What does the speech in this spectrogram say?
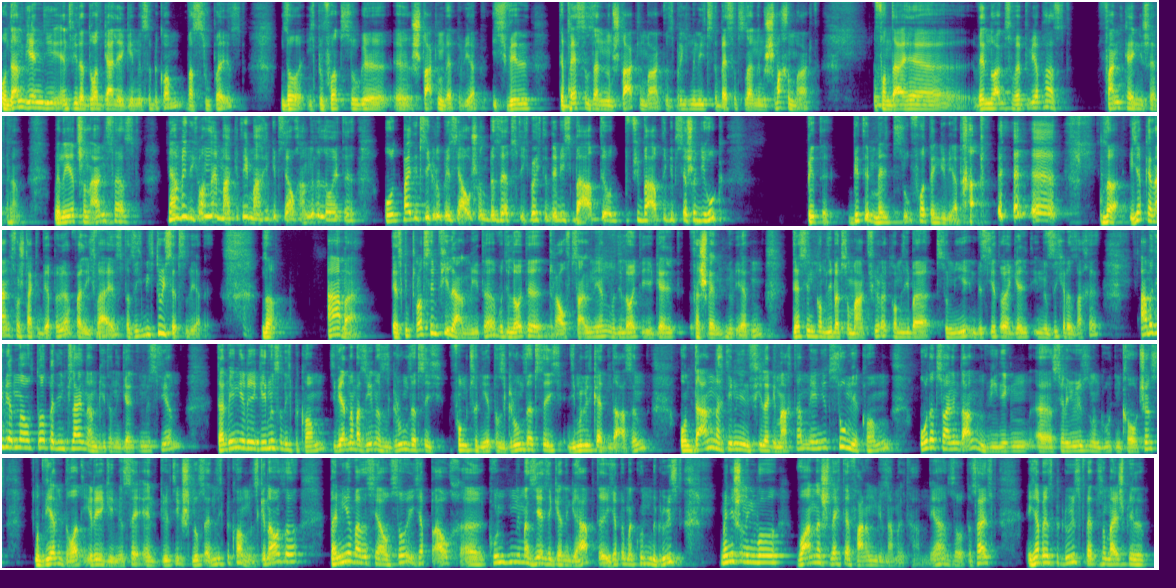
Und dann werden die entweder dort geile Ergebnisse bekommen, was super ist. So, ich bevorzuge äh, starken Wettbewerb. Ich will der Beste sein in einem starken Markt. Es bringt mir nichts, der Beste zu sein in einem schwachen Markt. Von daher, wenn du Angst vor Wettbewerb hast, fang kein Geschäft an. Wenn du jetzt schon Angst hast, ja, wenn ich Online-Marketing mache, gibt es ja auch andere Leute. Und meine Zielgruppe ist ja auch schon besetzt. Ich möchte nämlich Beamte und für Beamte gibt es ja schon die Hook. Bitte, bitte meld sofort dein Gewerbe ab. So, ich habe keine Angst vor starkem Wettbewerb, weil ich weiß, dass ich mich durchsetzen werde. So, aber es gibt trotzdem viele Anbieter, wo die Leute draufzahlen werden, wo die Leute ihr Geld verschwenden werden. Deswegen kommt lieber zum Marktführer, kommt lieber zu mir, investiert euer Geld in eine sichere Sache. Aber die werden auch dort bei den kleinen Anbietern ihr Geld investieren. Dann werden ihre Ergebnisse nicht bekommen. Die werden aber sehen, dass es grundsätzlich funktioniert, dass grundsätzlich die Möglichkeiten da sind. Und dann, nachdem die den Fehler gemacht haben, werden die zu mir kommen oder zu einem der anderen wenigen äh, seriösen und guten Coaches und werden dort ihre Ergebnisse endgültig schlussendlich bekommen. Das ist genauso, bei mir war das ja auch so, ich habe auch äh, Kunden immer sehr, sehr gerne gehabt. Ich habe immer Kunden begrüßt, wenn die schon irgendwo woanders schlechte Erfahrungen gesammelt haben. Ja, so. Das heißt, ich habe jetzt begrüßt, wenn zum Beispiel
